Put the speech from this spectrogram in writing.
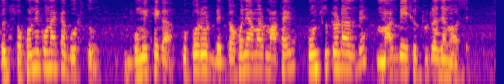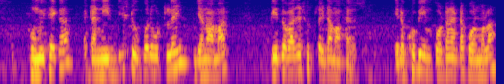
তো যখনই কোনো একটা বস্তু ভূমি থেকে উপরে উঠবে, তখনই আমার মাথায় কোন সূত্রটা আসবে? মাসবে এই সূত্রটা যেন আসে। ভূমি থেকে একটা নির্দিষ্ট উপরে উঠলেই যেন আমার কৃতকাজের সূত্র এটা মাথায় আসে। এটা খুবই ইম্পর্টেন্ট একটা ফর্মুলা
